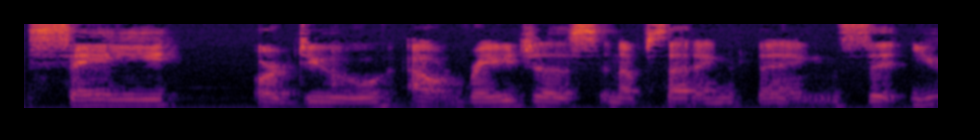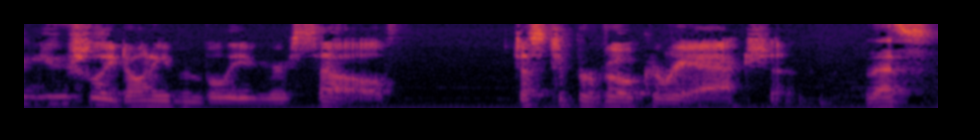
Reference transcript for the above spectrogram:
say or do outrageous and upsetting things that you usually don't even believe yourself just to provoke a reaction that's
